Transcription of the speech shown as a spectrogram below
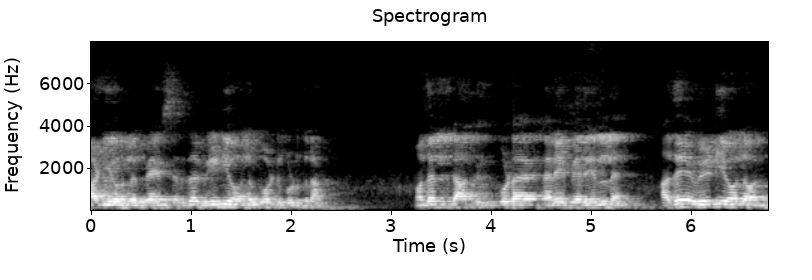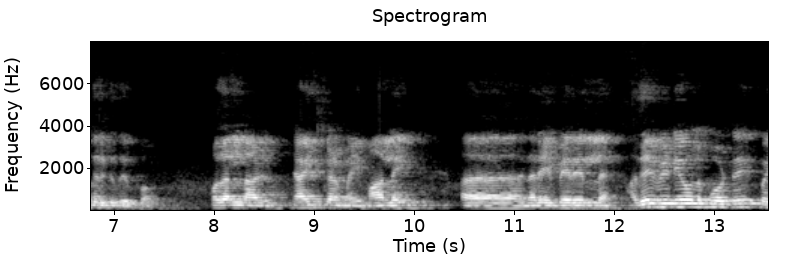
ஆடியோவில் பேசுகிறத வீடியோவில் போட்டு கொடுக்குறாங்க. முதல் டாக்குக்கு கூட நிறைய பேர் இல்லை. அதே வீடியோவில் வந்திருக்குது இப்போ. முதல் நாள் ஞாயிற்றுக்கிழமை மாலை நிறைய பேர் இல்லை. அதே வீடியோவில் போட்டு இப்போ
